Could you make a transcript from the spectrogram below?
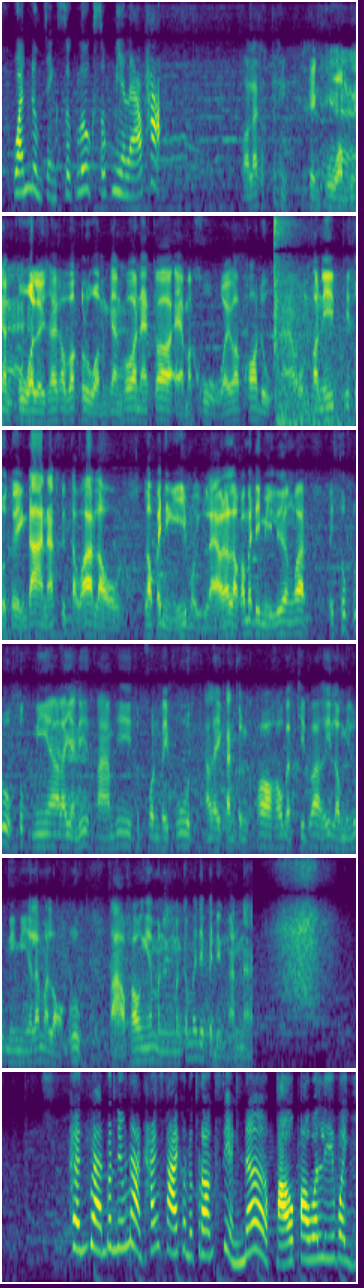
ๆว่าหนุ่มเจ๋งซุกลูกซุกเมียแล้วค่ะ ตอนแรกก็เก่งเก่งกลัวเหมือนกันกลัวเลยใช้คำว่ากลัวเหมือนกันเพราะว่าแนทก็แอบมาขู่ไว้ว่าพ่อดุนะผมตอนนี้พิสูจน์ตัวเองได้นะคือแต่ว่าเราเราเป็นอย่างนี้หมดอยู่แล้ว แล้วเราก็ไม่ได้มีเรื่องว่าไปซุกลูกซุกเมียอะไรอย่างที่ตามที่ทุกคนไปพูดอะไรกันจนพ่อเขาแบบคิดว่าเฮ้ยเรามีลูกมีเมียแล้วมาหลอกลูกสาวเขาเงี้ยมันมันก็ไม่ได้เป็นอย่างนั้นนะ ห็นแหวนบนนิ้วนางข้างซ้ายของนักร้องเสียงเนอร์เปาเปาวลีวัย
